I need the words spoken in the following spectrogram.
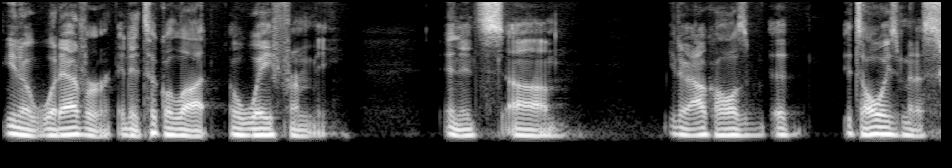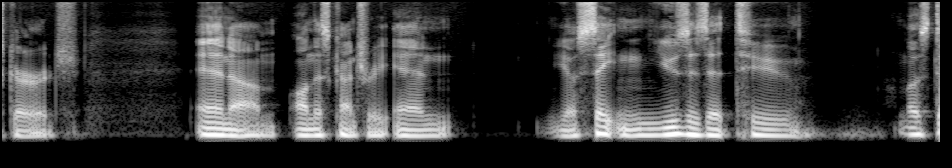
you know, whatever. And it took a lot away from me. And it's, um, you know, alcohol is, a, it's always been a scourge and, um, on this country. And, you know, Satan uses it to most,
